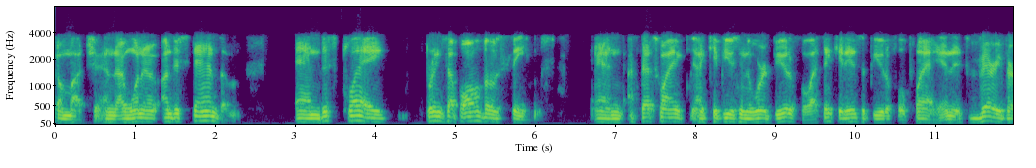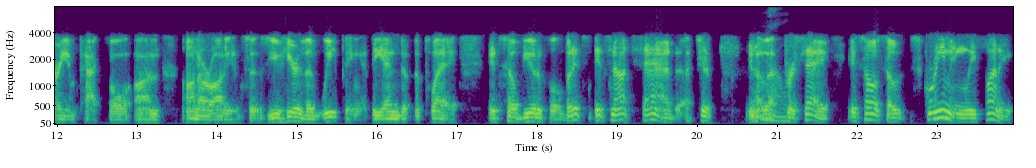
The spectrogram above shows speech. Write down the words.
so much and I want to understand them. And this play brings up all those themes. And that's why I keep using the word beautiful. I think it is a beautiful play, and it's very, very impactful on on our audiences. You hear the weeping at the end of the play. It's so beautiful, but it's it's not sad, uh, just you know, no. per se. It's also screamingly funny.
